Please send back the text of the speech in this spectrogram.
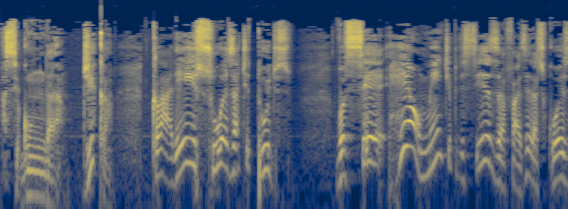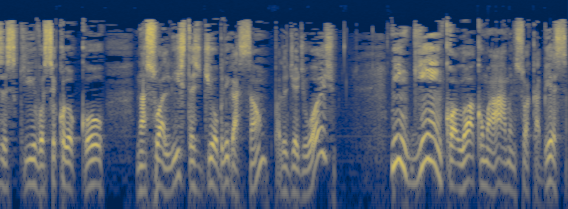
A segunda dica: clareie suas atitudes. Você realmente precisa fazer as coisas que você colocou na sua lista de obrigação para o dia de hoje? Ninguém coloca uma arma em sua cabeça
